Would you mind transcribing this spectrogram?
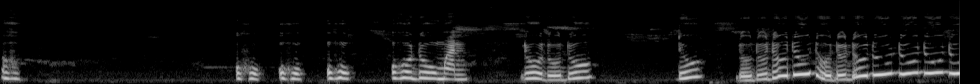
โอ้โอ้โหโอ้โหโอ้โหโอ้โหดูมัน ดูดูดูดูดูดูดูดูดูดูดูดูดูดูดู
